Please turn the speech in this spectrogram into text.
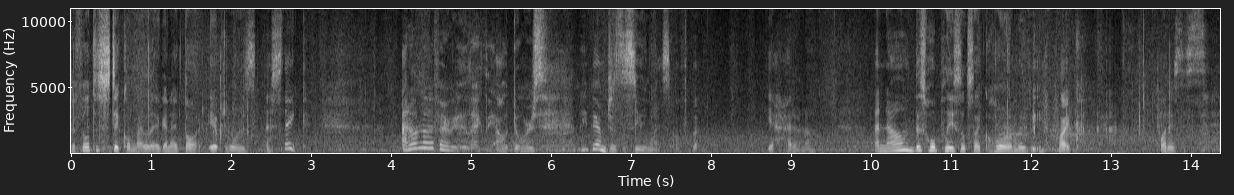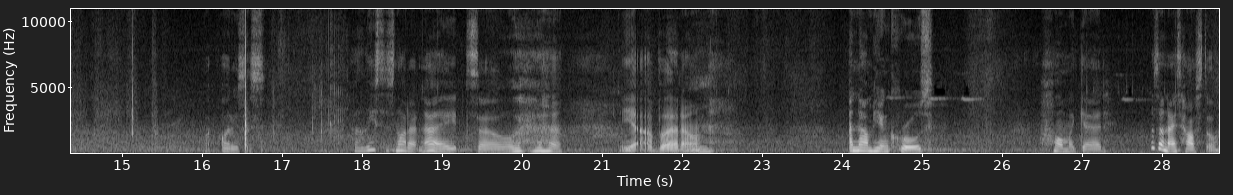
I felt a stick on my leg and I thought it was a snake. I don't know if I really like the outdoors. Maybe I'm just deceiving myself, but yeah, I don't know. And now this whole place looks like a horror movie. Like, what is this? What, what is this? At least it's not at night, so yeah, but um, and now I'm hearing crows. Oh my god. It's a nice house though.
